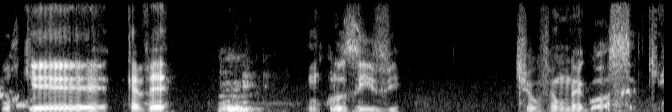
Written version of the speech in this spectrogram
porque. Quer ver? Hum. Inclusive. Deixa eu ver um negócio aqui.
